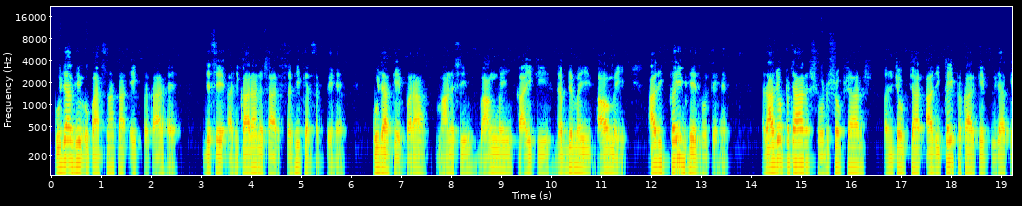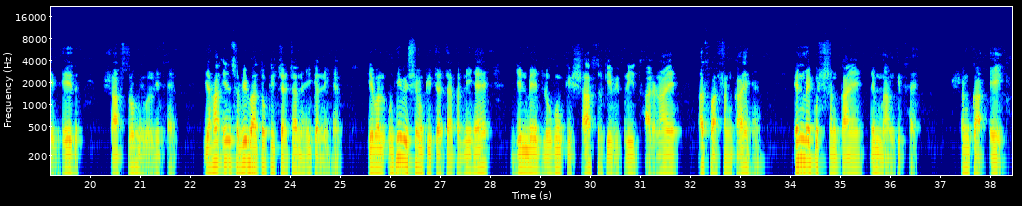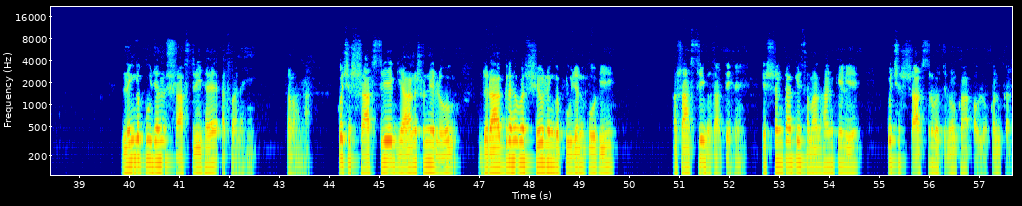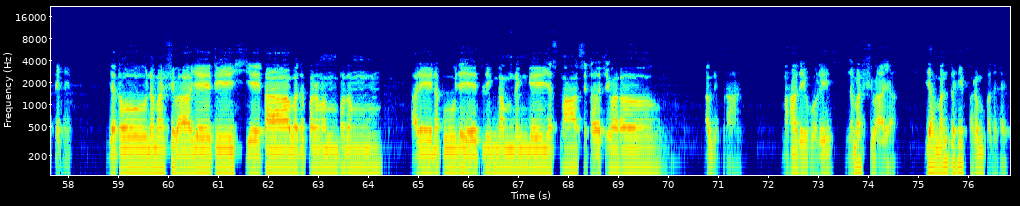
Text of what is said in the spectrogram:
पूजा भी उपासना का एक प्रकार है, जिसे अधिकारानुसार सभी कर सकते हैं। पूजा के परा मानसी वांगमयी कायिकी, द्रव्यमयी, भावमयी आदि कई भेद होते हैं। राजोपचार, षोडशोपचार, पंचोपचार आदि कई प्रकार के पूजा के भेद शास्त्रों में वर्णित है। यहाँ इन सभी बातों की चर्चा नहीं करनी है। केवल उन्हीं विषयों की चर्चा करनी है, जिनमें लोगों की शास्त्र की विपरीत धारणाएँ अथवा शंकाएँ हैं। इनमें कुछ शंकाएँ निम्नांकित है। शंका एक, लिंग पूजन शास्त्रीय है अथवा नहीं? समाधान। कुछ शास्त्रीय ज्ञान शून्य लोग दुराग्रह व शिवलिंग पूजन को ही अशास्त्रीय बताते हैं। इस शंका के समाधान के लिए कुछ शास्त्र वचनों का अवलोकन करते हैं। यतो नमः शिवायेति येतावत् परमं पदम्। हरेण पूजयेत् लिंगम लिंगे यस्मात् शिव। अग्निपुराण। महादेव बोले नमः शिवाय। यह मंत्र ही परम पद है।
